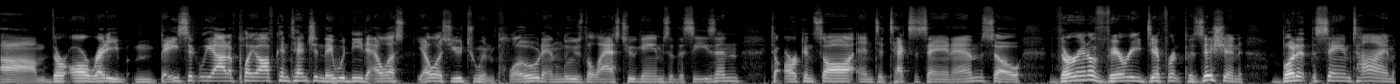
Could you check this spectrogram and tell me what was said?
Um, they're already basically out of playoff contention. They would need LS, LSU to implode and lose the last two games of the season to Arkansas and to Texas A&M. So they're in a very different position. But at the same time,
